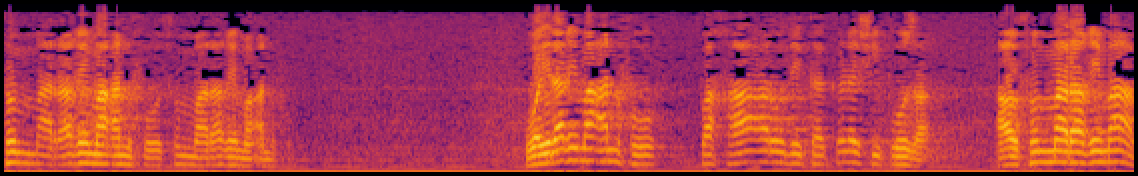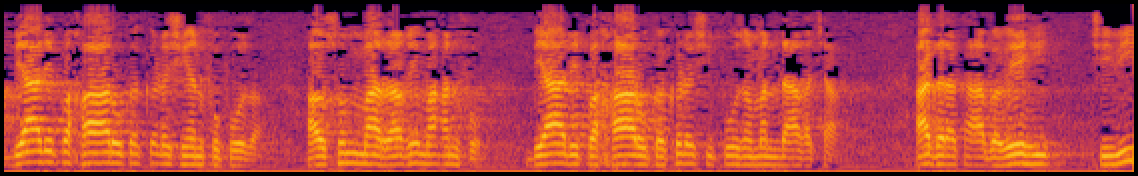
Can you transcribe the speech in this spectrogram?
ثم رغم انفو ثم رغم انفو وای رغم انفو فخارو د ککړ شي پوزا او ثم رغم بیا د فخارو ککړ شي انفو پوزا او ثم رغم انفو بیا د پخارو ککړ شي پوز من دا غچا ادرک ابویه چې وی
